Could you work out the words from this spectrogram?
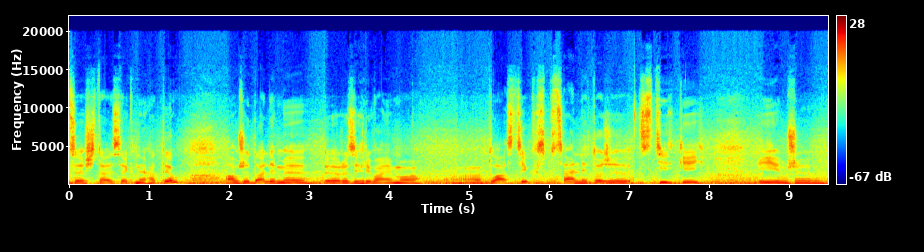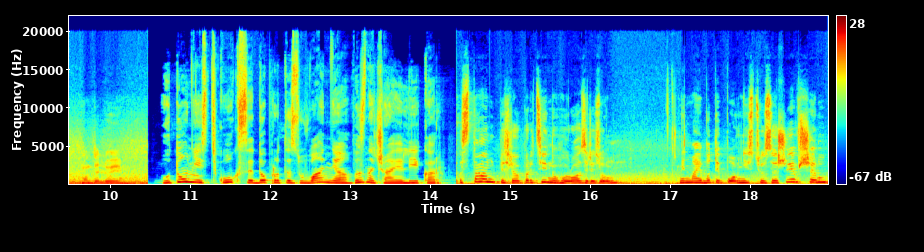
Це вважається як негатив, а вже далі ми е, розігріваємо пластик спеціальний, теж стійкий, і вже моделюємо. Готовність кукси до протезування визначає лікар. Стан післяопераційного розрізу. Він має бути повністю зажившим,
